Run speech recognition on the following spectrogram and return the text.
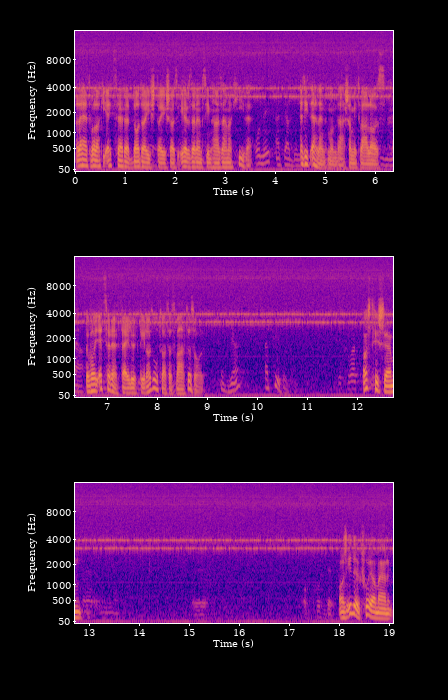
Lehet valaki egyszerre dadaista és az érzelem színházának híve? Ez itt ellentmondás, amit vállalsz. Vagy egyszerűen fejlődtél az út, azaz változol? Azt hiszem, az idők folyamán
